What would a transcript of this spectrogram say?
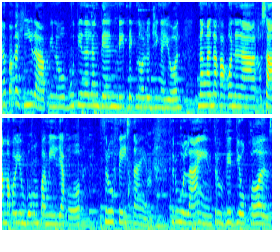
Napakahirap, you know, buti na lang din may technology ngayon. Nanganak ako na nakakasama ko yung buong pamilya ko through FaceTime, through line, through video calls.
